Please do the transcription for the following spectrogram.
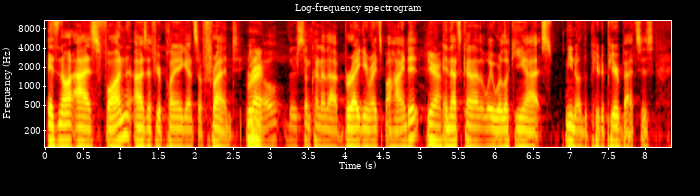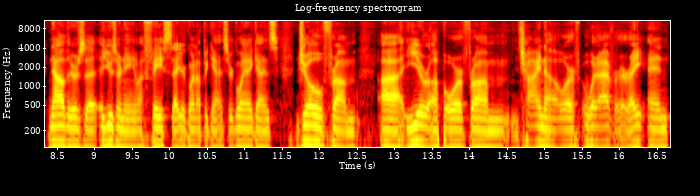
it's not as fun as if you're playing against a friend. You Right. know, there's some kind of that bragging rights behind it. Yeah. And that's kind of the way we're looking at, you know, the peer-to-peer bets is now there's a, a username, a face that you're going up against. You're going against Joe from uh, Europe or from China or whatever, right? And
